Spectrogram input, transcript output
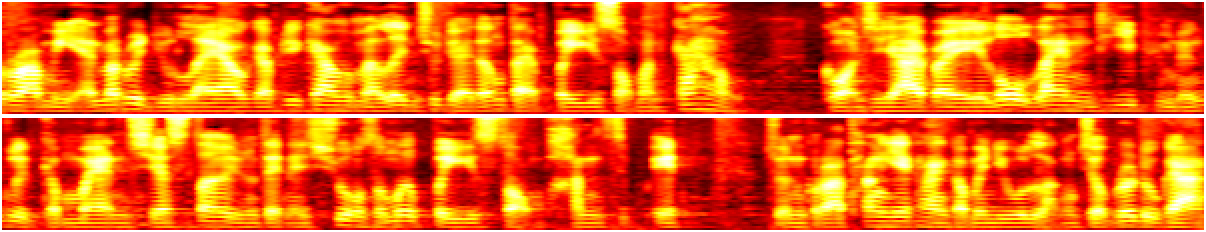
ตราหมีแอนมาริดอยู่แล้วครับที่ก้าวขึ้นมาเล่นชุดใหญ่ตั้งแต่ปี 2009 ก่อนจะย้ายไปโลดแล่นที่พิมพ์อังกฤษกับแมนเชสเตอร์ยูไนเต็ดในช่วงซัมเมอร์ปี 2011 จนกระทั่งแยกทางกับแมนยูหลังจบฤดูกาล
